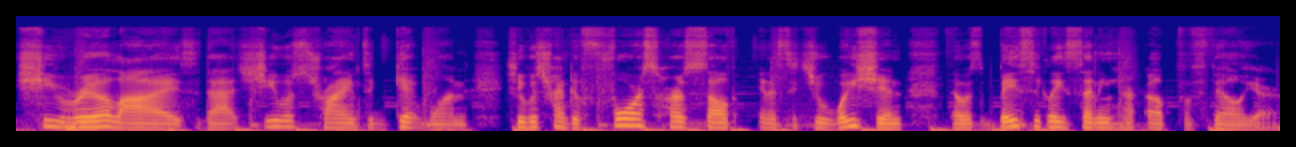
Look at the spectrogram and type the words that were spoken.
she realized that she was trying to get one. She was trying to force herself in a situation that was basically setting her up for failure.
